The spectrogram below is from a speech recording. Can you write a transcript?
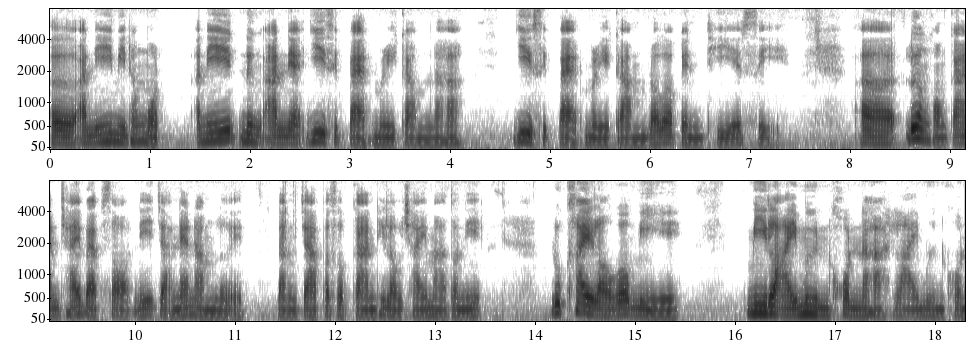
เออ อันนี้มีทั้งหมด อันนี้1อันเนี่ย28มิลลิกรัมนะคะ28มิลลิกรัม แล้วก็เป็น THC เอ่อ เรื่องของการใช้แบบสอดนี่จะแนะนำเลย หลังจากประสบการณ์ที่เราใช้มาตอนนี้ ลูกไข้เราก็มีมีหลายหมื่นคนนะคะหลายหมื่นคน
